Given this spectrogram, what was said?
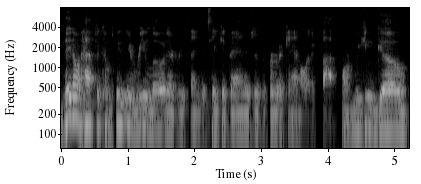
they don't have to completely reload everything to take advantage of the Vertica Analytic platform. We can go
